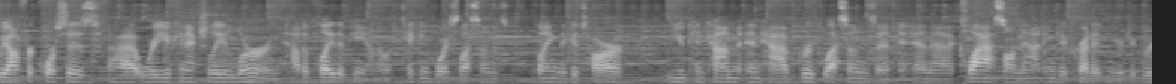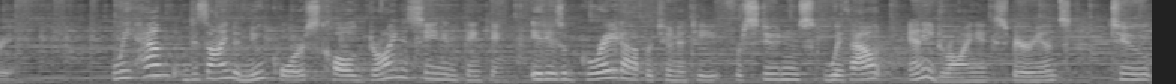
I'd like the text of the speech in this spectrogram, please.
We offer courses uh, where you can actually learn how to play the piano, taking voice lessons, playing the guitar. You can come and have group lessons and, and a class on that and get credit in your degree. We have designed a new course called Drawing Seeing and Thinking. It is a great opportunity for students without any drawing experience to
